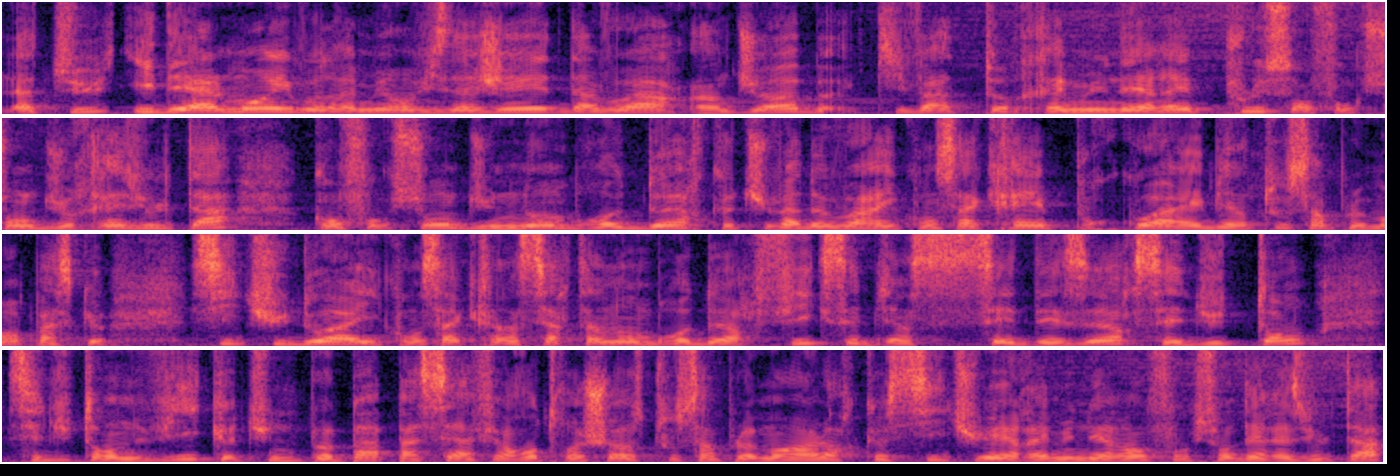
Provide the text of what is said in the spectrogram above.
là-dessus. Idéalement, il vaudrait mieux envisager d'avoir un job qui va te rémunérer plus en fonction du résultat qu'en fonction du nombre d'heures que tu vas devoir y consacrer. Pourquoi? Eh bien tout simplement parce que si tu dois y consacrer un certain nombre d'heures fixes, eh bien c'est des heures, c'est du temps, c'est du temps de vie que tu ne peux pas passer à faire autre chose tout simplement. Alors que si tu es rémunéré en fonction des résultats,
